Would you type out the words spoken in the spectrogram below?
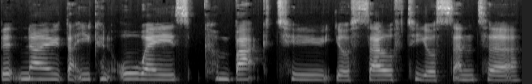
But know that you can always come back to yourself, to your centre,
